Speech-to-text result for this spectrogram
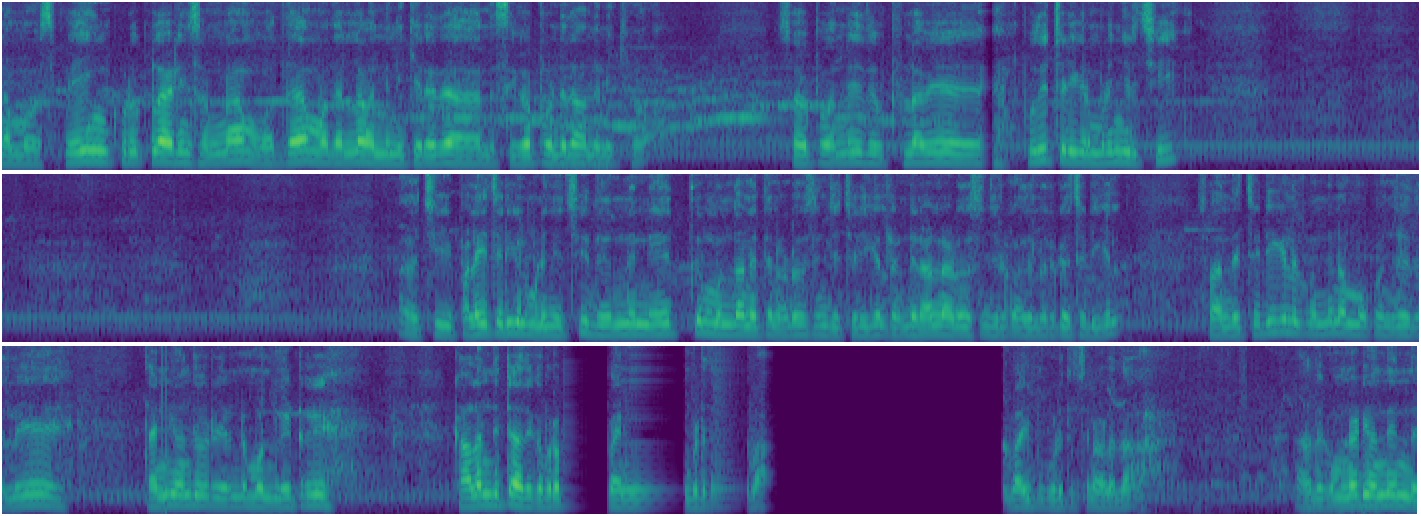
நம்ம ஸ்ப்ரேயிங் கொடுக்கல அப்படின்னு சொன்னால் முத முதல்ல வந்து நிற்கிறது அந்த சிகப்பு வண்டு தான் வந்து நிற்கும் ஸோ இப்போ வந்து இது ஃபுல்லாகவே புது செடிகள் முடிஞ்சிருச்சு. சி பழைய செடிகள் முடிஞ்சிச்சு இது வந்து நேற்று முந்தானத்தை நடவு செஞ்ச செடிகள். ரெண்டு நாள் நடவு செஞ்சுருக்கோம். அதில் இருக்கிற செடிகள். ஸோ அந்த செடிகளுக்கு வந்து நம்ம கொஞ்சம் இதிலே தண்ணி வந்து ஒரு ரெண்டு மூணு லிட்டரு கலந்துட்டு அதுக்கப்புறம் பயன்படுத்தலாம். வாய்ப்பு கொடுத்துச்சுனால தான். அதுக்கு முன்னாடி வந்து இந்த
